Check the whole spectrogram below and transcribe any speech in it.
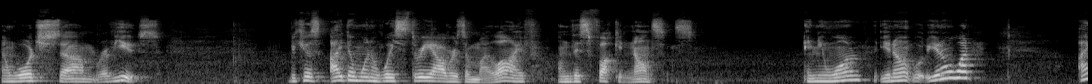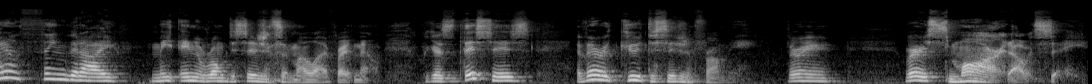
and watch some reviews. Because I don't want to waste three hours of my life on this fucking nonsense. And you want, you know, you know what? I don't think that I made any wrong decisions in my life right now. Because this is a very good decision from me. Very, very smart, I would say.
